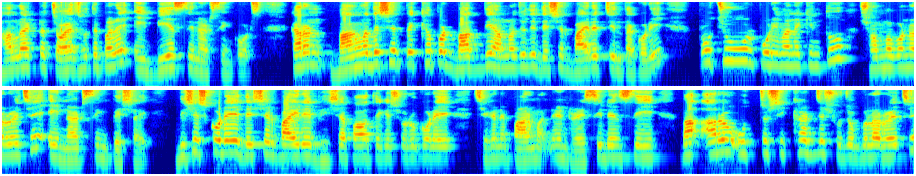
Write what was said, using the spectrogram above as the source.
ভালো একটা চয়েস হতে পারে এই বিএসসি নার্সিং কোর্স কারণ বাংলাদেশের প্রেক্ষাপট বাদ দিয়ে আমরা যদি দেশের বাইরের চিন্তা করি প্রচুর পরিমাণে কিন্তু সম্ভাবনা রয়েছে এই নার্সিং পেশায়। বিশেষ করে দেশের বাইরে ভিসা পাওয়া থেকে শুরু করে সেখানে পার্মানেন্ট রেসিডেন্সি বা আরও উচ্চশিক্ষার যে সুযোগগুলো রয়েছে,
